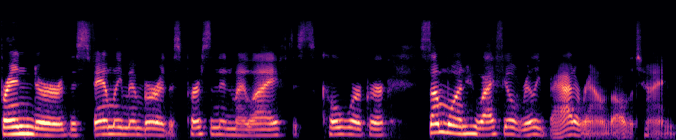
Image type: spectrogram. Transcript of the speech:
friend or this family member or this person in my life this coworker someone who i feel really bad around all the time.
